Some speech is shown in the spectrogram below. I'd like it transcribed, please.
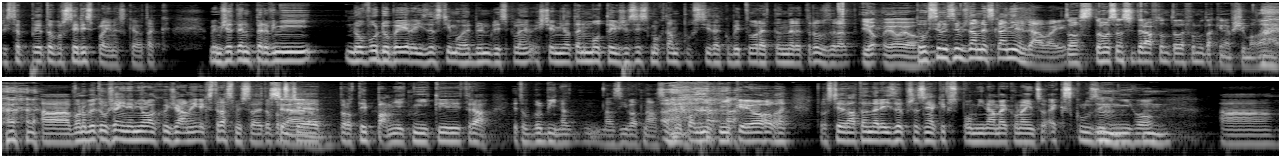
když se, je to prostě display dneska, jo, tak vím, že ten první novodobý Razer s tím ohebným displejem ještě měl ten motiv, že si mohl tam pustit jakoby to, ten retro vzhled. Jo, jo, jo. To už si myslím, že tam dneska ani nedávají. To, z toho jsem si teda v tom telefonu taky nevšiml. a ono by to už ani nemělo jako žádný extra smysl. Je to Asi prostě ne, no. pro ty pamětníky, teda je to blbý na, nazývat nás jako pamětníky, jo, ale prostě na ten Razer přesně nějaký vzpomínám jako na něco exkluzivního. Mm, mm. A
